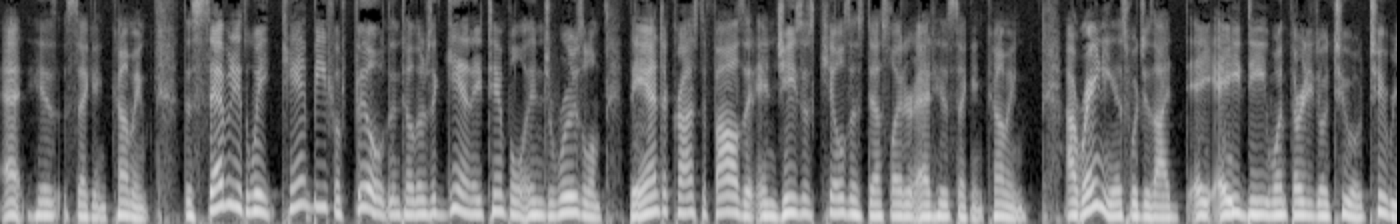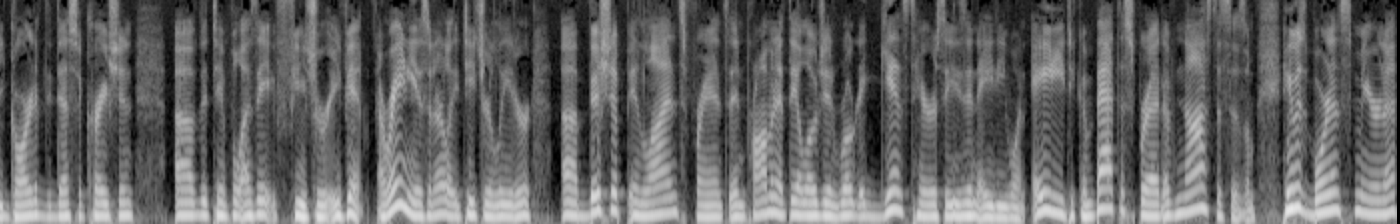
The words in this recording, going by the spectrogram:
at his second coming. The 70th week can't be fulfilled until there's again a temple in Jerusalem. The antichrist defiles it and Jesus kills this desolator at his second coming. Irenaeus, which is AD 130 to 202, regarded the desecration of the temple as a future event. Irenaeus, an early teacher leader, a bishop in Lyons, France, and prominent theologian, wrote against heresies in AD 180 to combat the spread of Gnosticism. He was born in Smyrna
